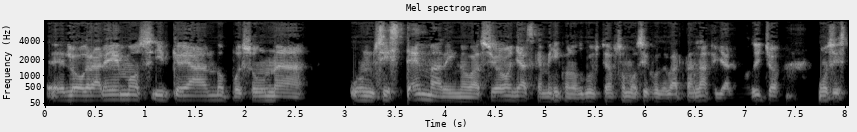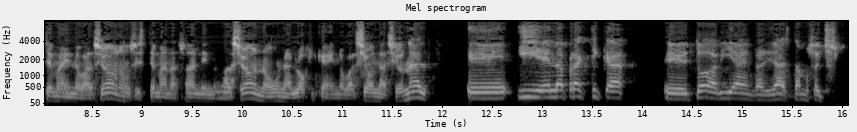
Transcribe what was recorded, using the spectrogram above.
eh, lograremos ir creando pues una, un sistema de innovación, ya es que en México nos gusta, somos hijos de Bartan y ya lo hemos dicho, un sistema de innovación, un sistema nacional de innovación o una lógica de innovación nacional. Eh, y en la práctica eh, todavía en realidad estamos hechos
